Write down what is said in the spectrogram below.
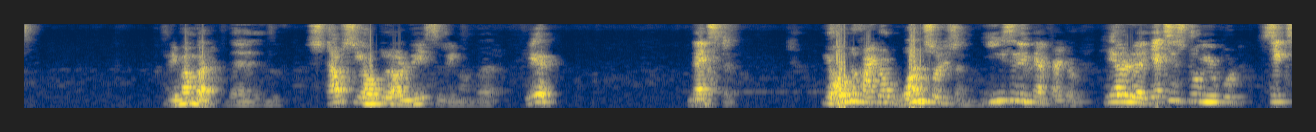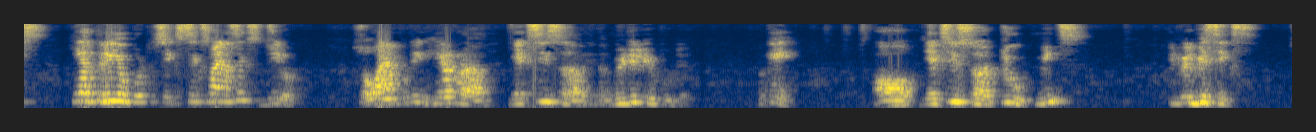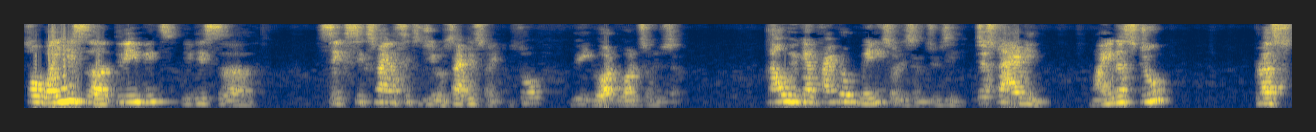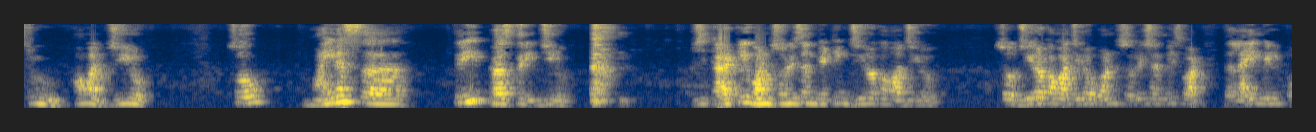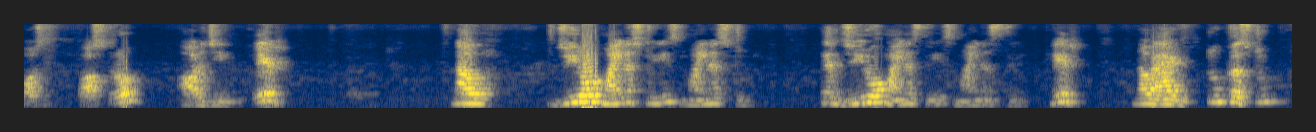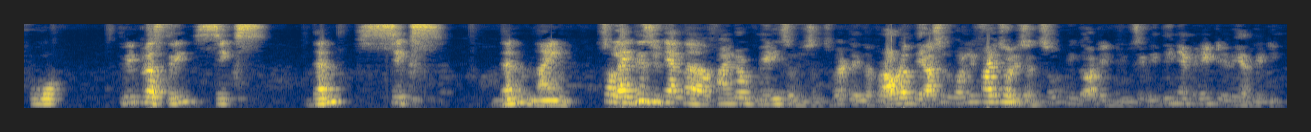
Remember the steps you have to always remember. here Next, you have to find out one solution. Easily you can find out. Here uh, x is 2 you put 6. Here 3 you put 6. 6 minus 6 0. So I am putting here uh, x is uh, in the middle you put it. Okay. Uh, x is uh, 2 means it will be 6. So y is uh, 3 means it is uh, 6. 6 minus 6 0 satisfied. So we got one solution. Now you can find out many solutions you see. Just adding minus 2 plus 2 how much 0. So minus uh, 3 plus 3 0. see correctly one solution getting 0 comma 0. So 0 comma 0 one solution means what? The line will pass pass through origin. Clear? Now 0 minus 2 is minus 2. Here 0 minus 3 is minus 3. Clear? Now add 2 plus 2 4. 3 plus 3 6. Then 6. Then 9. So like this you can uh, find out many solutions. But in the problem they asked only 5 solutions. So we got it. You see within a minute we are getting.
